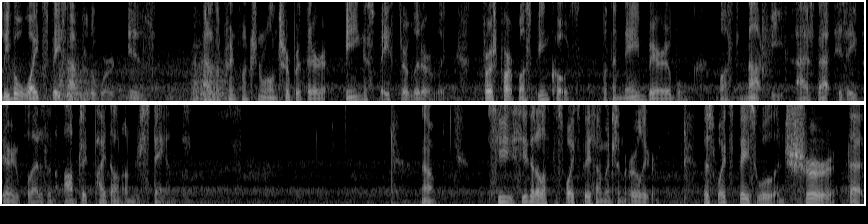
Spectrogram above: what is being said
Leave a white space after the word is as the print function will interpret there being a space there literally. The first part must be in quotes, but the name variable must not be, as that is a variable. That is an object Python understands. Now, see, see that I left this white space I mentioned earlier. This white space will ensure that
